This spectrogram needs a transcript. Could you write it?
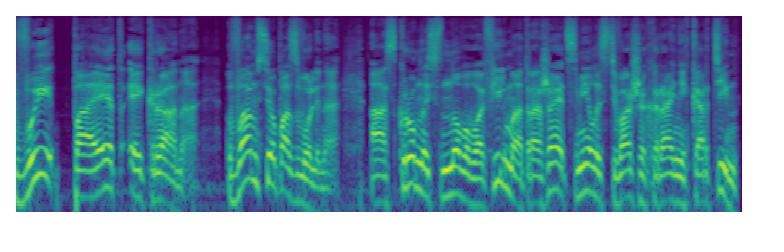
Вы поэт экрана. Вам все позволено, а скромность нового фильма отражает смелость ваших ранних картин,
